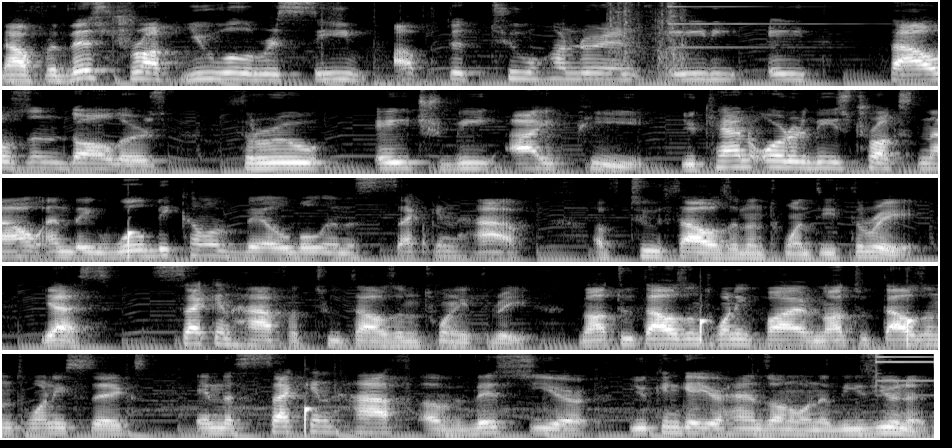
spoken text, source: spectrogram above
Now for this truck, you will receive up to $288,000 through HVIP. You can order these trucks now and they will become available in the second half of 2023. Yes, second half of 2023, not 2025, not 2026, in the second half of this year, you can get your hands on one of these units.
